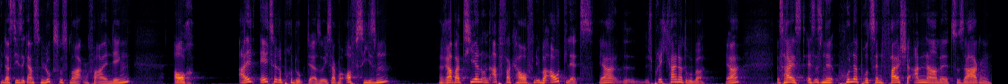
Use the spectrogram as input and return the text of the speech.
dass diese ganzen Luxusmarken vor allen Dingen auch ältere Produkte, also ich sag mal Off-Season, rabattieren und abverkaufen über Outlets. Ja, spricht keiner drüber. Ja, das heißt, es ist eine 100% falsche Annahme zu sagen,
